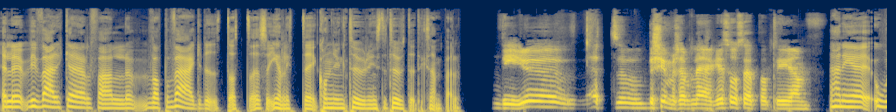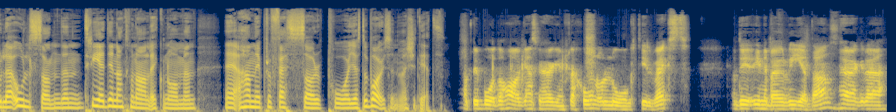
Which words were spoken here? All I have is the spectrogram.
Eller vi verkar i alla fall vara på väg ditåt, alltså enligt eh, Konjunkturinstitutet till exempel. Det är ju ett eh, bekymmersamt läge så sätt att det... Han är Ola Olsson, den tredje nationalekonomen. Eh, han är professor på Göteborgs universitet. Att vi både har ganska hög inflation och låg tillväxt. Och det innebär ju redan högre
